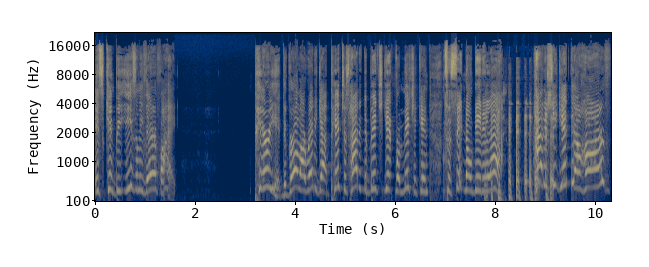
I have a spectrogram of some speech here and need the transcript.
It can be easily verified. Period. The girl already got pictures. How did the bitch get from Michigan to sitting on Diddy lap? How did she get there, Harv?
